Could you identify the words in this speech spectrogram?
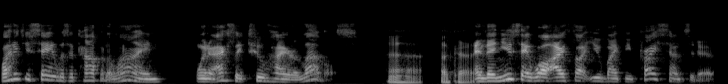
why did you say it was a top of the line when there are actually two higher levels? Uh, okay. And then you say, well, I thought you might be price sensitive.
